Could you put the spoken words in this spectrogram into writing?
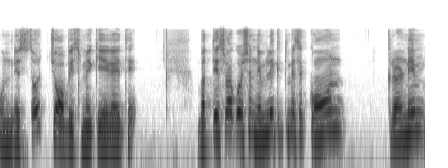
1924 में किए गए थे। बत्तीसवा क्वेश्चन निम्नलिखित में से कौन क्रनिम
